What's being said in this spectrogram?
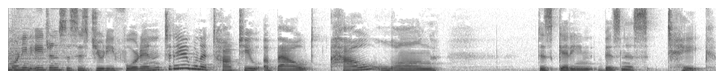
morning, agents. This is Judy Forden. Today, I want to talk to you about how long does getting business take?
